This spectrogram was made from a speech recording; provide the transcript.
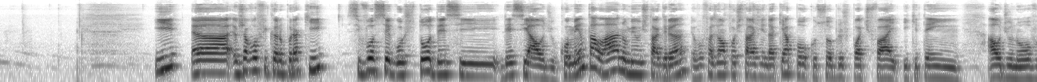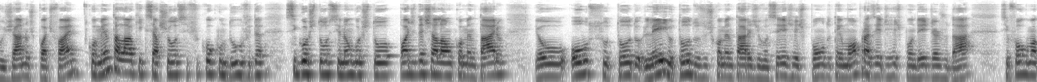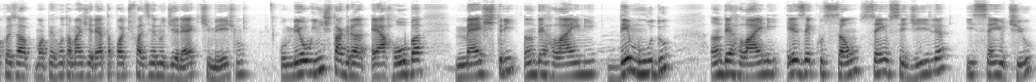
E uh, eu já vou ficando por aqui. Se você gostou desse, desse áudio, comenta lá no meu Instagram. Eu vou fazer uma postagem daqui a pouco sobre o Spotify e que tem áudio novo já no Spotify. Comenta lá o que, que você achou, se ficou com dúvida, se gostou, se não gostou. Pode deixar lá um comentário. Eu ouço todo, leio todos os comentários de vocês, respondo. Tenho o maior prazer de responder, de ajudar. Se for alguma coisa, uma pergunta mais direta, pode fazer no direct mesmo. O meu Instagram é arroba mestre, underline, demudo, underline, execução, sem o cedilha e sem o tio.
